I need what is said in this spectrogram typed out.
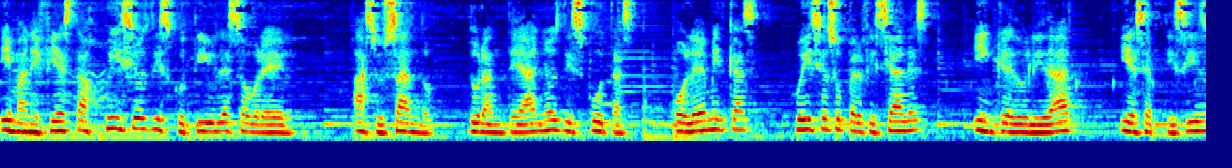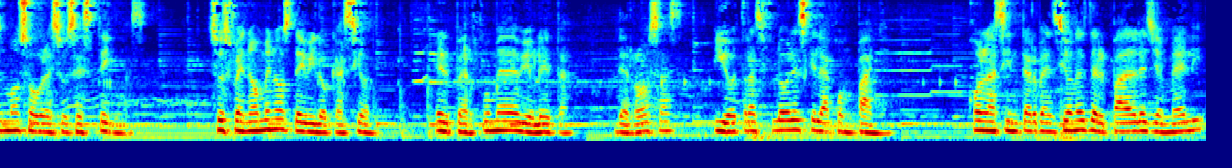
y manifiesta juicios discutibles sobre él, asusando durante años disputas, polémicas, juicios superficiales, incredulidad y escepticismo sobre sus estigmas, sus fenómenos de bilocación, el perfume de violeta, de rosas y otras flores que le acompañan. Con las intervenciones del padre Gemelli,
